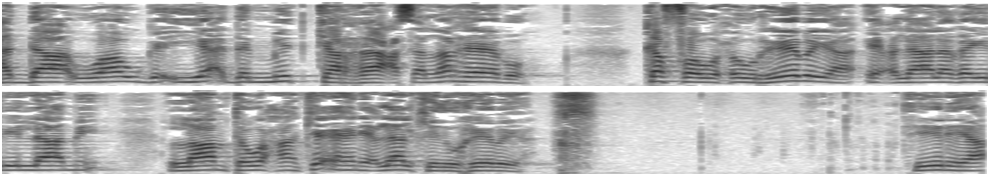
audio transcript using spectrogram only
haddaa waawga iyada midka raacsan la reebo kafa wuxuu reebayaa iclaala gayri laami laamta waxaan ka ahayn iclaalkeedu reebaya fiiriya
